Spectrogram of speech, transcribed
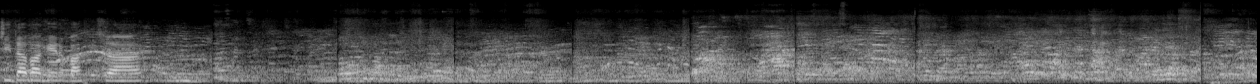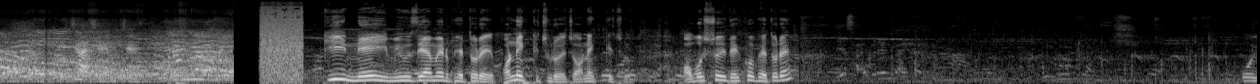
চিতাবাঘের বাচ্চা কি নেই মিউজিয়ামের ভেতরে। অনেক কিছু রয়েছে, অনেক কিছু। অবশ্যই দেখো ভেতরে। ওই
